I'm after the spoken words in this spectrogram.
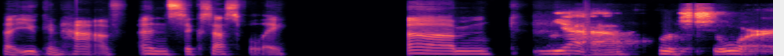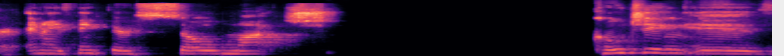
that you can have and successfully. Um yeah for sure and i think there's so much coaching is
